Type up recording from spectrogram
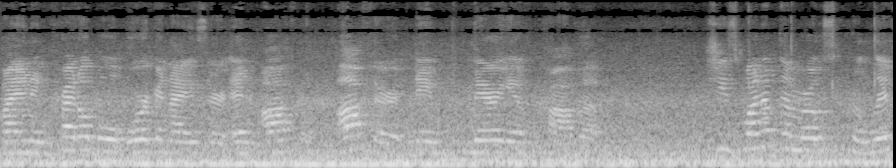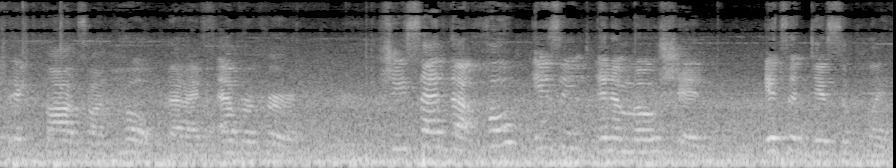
by an incredible organizer and author named Mariame Kaba. She's one of the most prolific thoughts on hope that I've ever heard. She said that hope isn't an emotion, it's a discipline.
